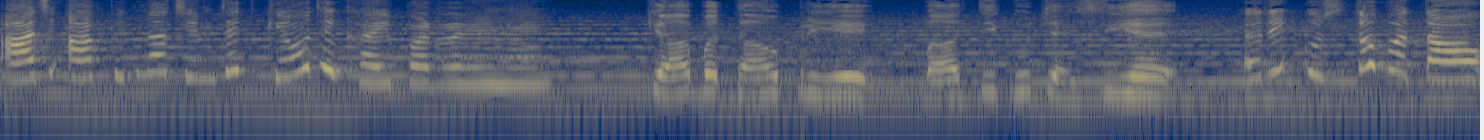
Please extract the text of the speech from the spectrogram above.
आज आप इतना चिंतित क्यों दिखाई पड़ रहे हैं? क्या बताओ प्रिय? बात ही कुछ ऐसी है। अरे कुछ तो बताओ।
